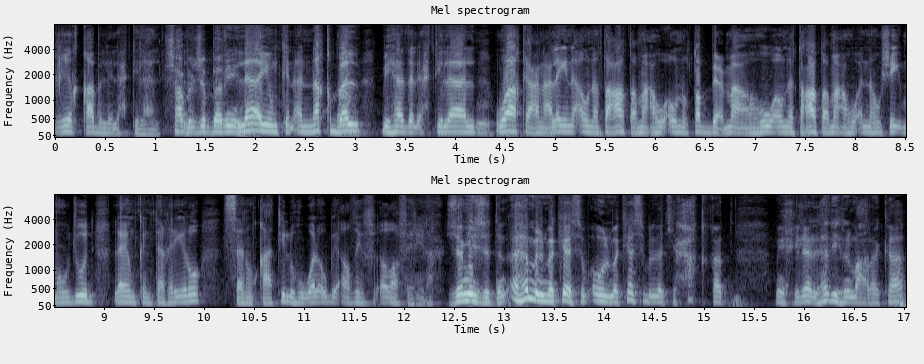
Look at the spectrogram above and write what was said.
غير قابل للاحتلال. شعب الجبارين. لا يمكن أن نقبل نعم. بهذا الاحتلال واقعا علينا أو نتعاطى معه أو نطبع معه أو نتعاطى معه أنه شيء موجود. لا يمكن تغييره سنقاتله ولو بأظافرنا جميل جدا. أهم المكاسب أو المكاسب التي حققت من خلال هذه المعركة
